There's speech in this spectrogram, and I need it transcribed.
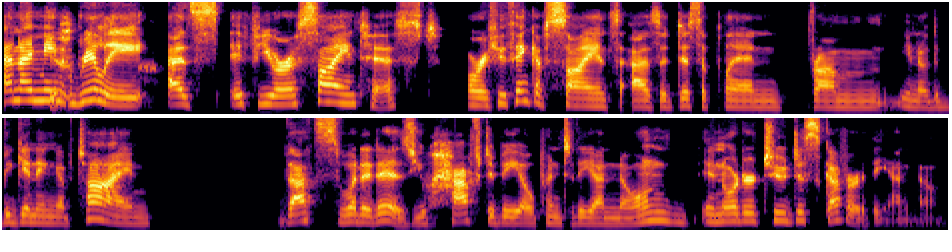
And I mean Yes. really as if you're a scientist or if you think of science as a discipline from, you know, the beginning of time, that's what it is. You have to be open to the unknown in order to discover the unknown.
